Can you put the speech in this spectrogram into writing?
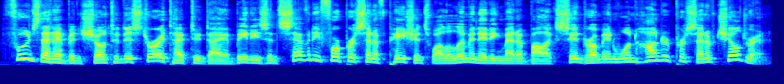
Foods that have been shown to destroy type 2 diabetes in 74% of patients while eliminating metabolic syndrome in 100% of children.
